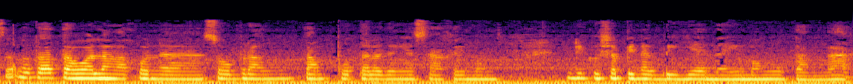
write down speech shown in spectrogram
So, natatawa lang ako na sobrang tampo talaga niya sa akin nung hindi ko siya pinagbigyan na yung mangutang nga.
